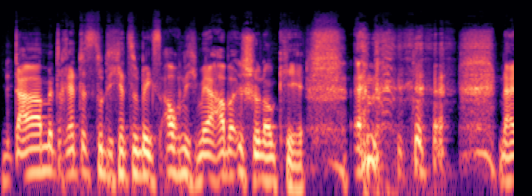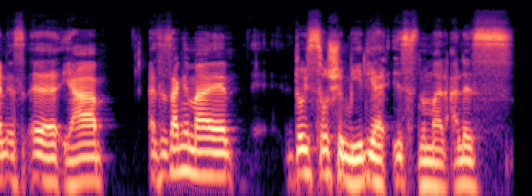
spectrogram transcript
Damit rettest du dich jetzt übrigens auch nicht mehr, aber ist schon okay. Ähm, Nein, es, äh, ja, also sagen wir mal, durch Social Media ist nun mal alles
